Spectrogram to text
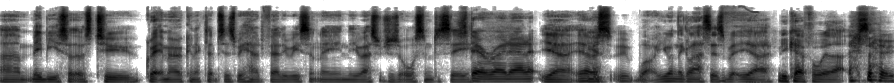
Um, maybe you saw those two great American eclipses we had fairly recently in the US, which was awesome to see. Stare right at it. Yeah, yeah. it was- well, you want the glasses, but yeah, be careful with that. So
